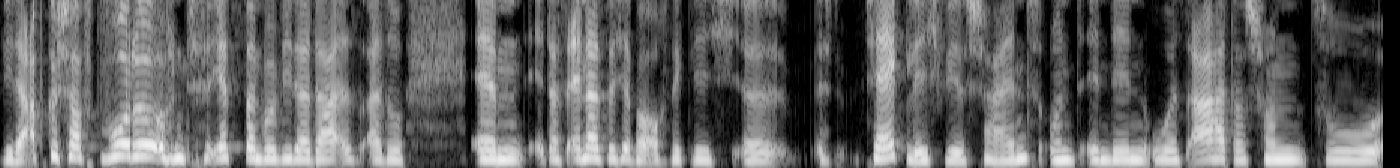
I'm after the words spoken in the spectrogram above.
wieder abgeschafft wurde und jetzt dann wohl wieder da ist. Also ähm, das ändert sich aber auch wirklich äh, täglich, wie es scheint. Und in den USA hat das schon zu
